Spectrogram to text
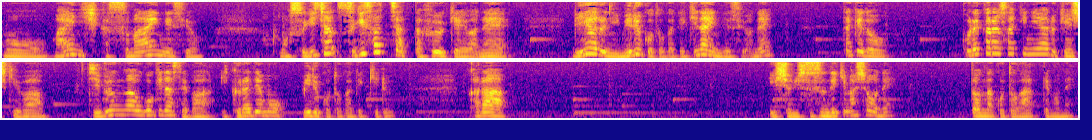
もう前にしか進まないんですよ。もう過ぎちゃ、過ぎ去っちゃった風景はね、リアルに見ることができないんですよね。だけど、これから先にある景色は自分が動き出せばいくらでも見ることができる。から一緒に進んでいきましょうね。どんなことがあってもね。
